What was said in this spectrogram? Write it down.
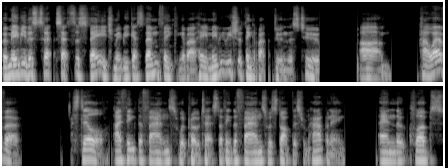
But maybe this set, sets the stage. Maybe it gets them thinking about, hey, maybe we should think about doing this too. Um, however, still, I think the fans would protest. I think the fans would stop this from happening and the clubs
